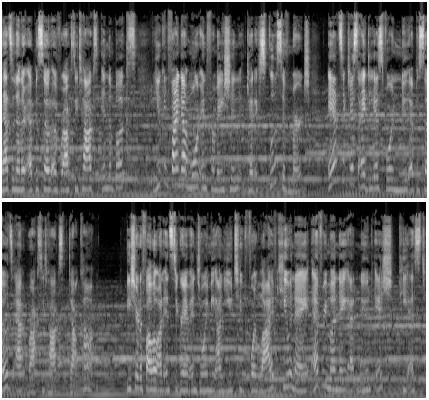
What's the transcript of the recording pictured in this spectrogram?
That's another episode of Roxy Talks in the books. You can find out more information, get exclusive merch, and suggest ideas for new episodes at roxytalks.com. Be sure to follow on Instagram and join me on YouTube for live Q&A every Monday at noon-ish PST.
